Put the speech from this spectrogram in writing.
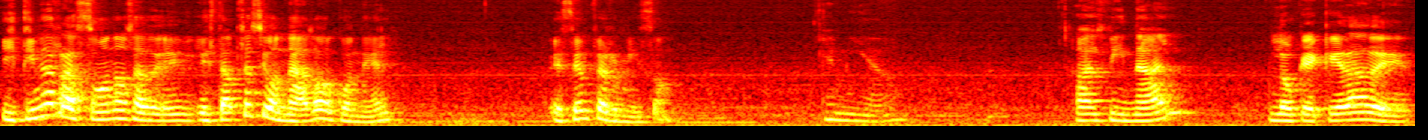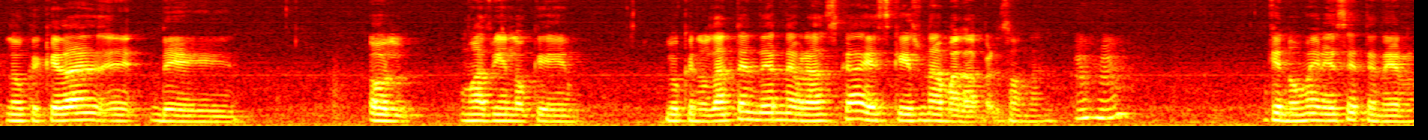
Y tiene razón, o sea, está obsesionado con él. Es enfermizo. Qué miedo. Al final, lo que queda de. Lo que queda de. de- o más bien lo que. Lo que nos da a entender Nebraska es que es una mala persona. Que no merece tener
